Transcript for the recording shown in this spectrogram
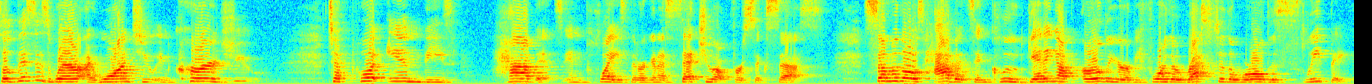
so, this is where I want to encourage you to put in these habits in place that are going to set you up for success. Some of those habits include getting up earlier before the rest of the world is sleeping.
